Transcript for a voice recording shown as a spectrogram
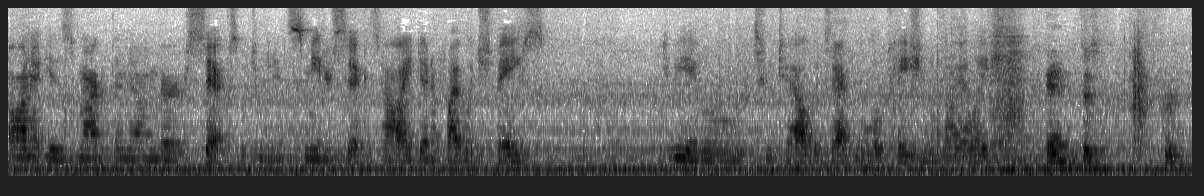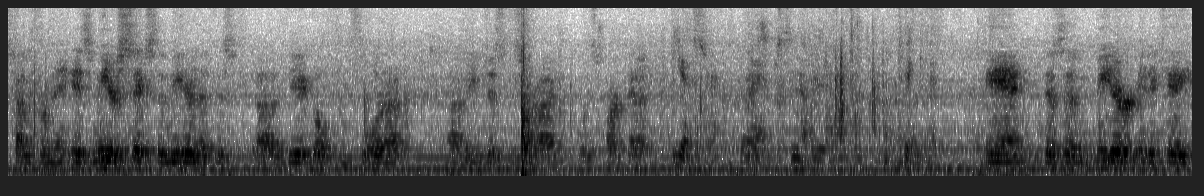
on it is marked the number six, which means it's meter six, is how I identify which space to be able to tell exactly the location of violation. And just for, stop for a minute, is meter six the meter that this uh, vehicle from Florida uh, that you just described was parked at? Yes, sir. Okay. That's another ticket. And does the meter indicate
